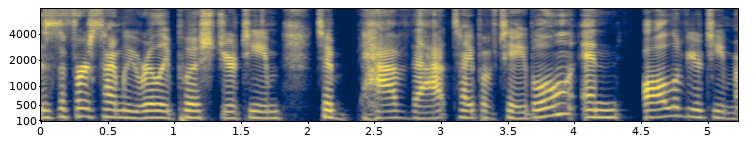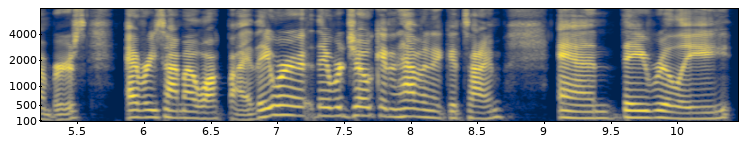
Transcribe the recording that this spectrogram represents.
this is the first time we really pushed your team to have that type of table and all of your team members every time I walk by. They were they were joking and having a good time and they really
